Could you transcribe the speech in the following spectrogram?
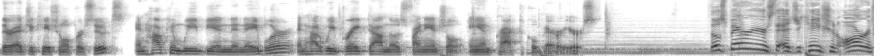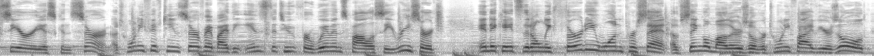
their educational pursuits and how can we be an enabler and how do we break down those financial and practical barriers. Those barriers to education are a serious concern. A 2015 survey by the Institute for Women's Policy Research indicates that only 31% of single mothers over 25 years old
